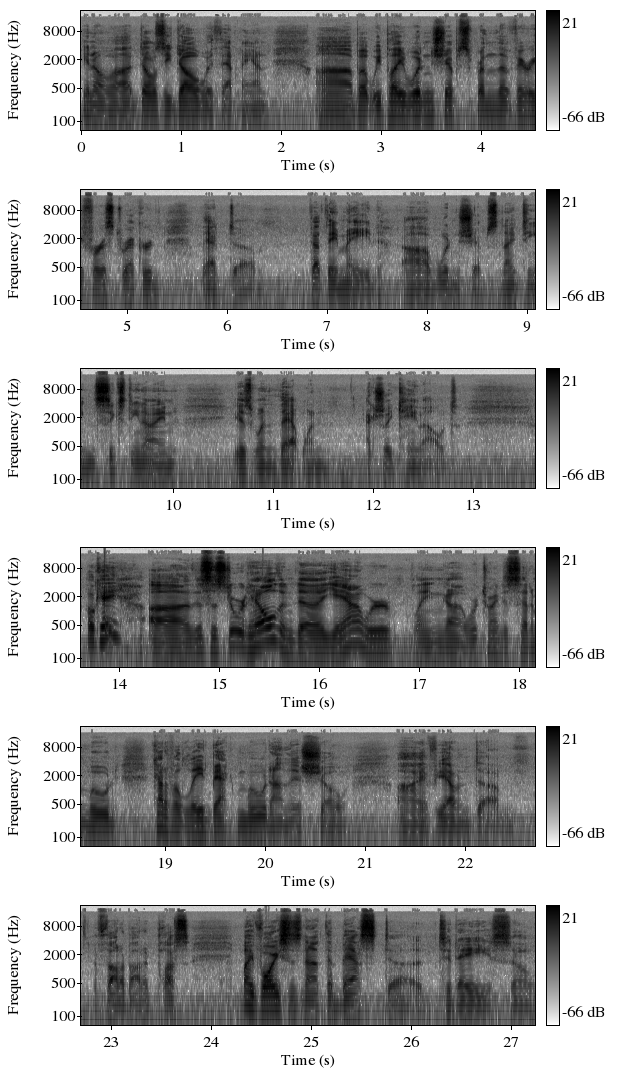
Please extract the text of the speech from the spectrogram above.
you know, dozy do with that band. Uh, but we played Wooden Ships from the very first record that uh, that they made, uh, Wooden Ships. 1969 is when that one actually came out. Okay, uh, this is Stuart Held, and uh, yeah, we're playing. Uh, we're trying to set a mood, kind of a laid-back mood on this show. If you haven't um, thought about it, plus my voice is not the best today, so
